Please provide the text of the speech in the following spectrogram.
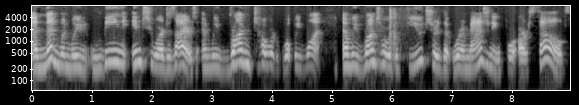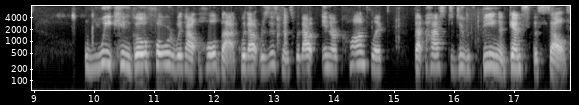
And then when we lean into our desires and we run toward what we want and we run toward the future that we're imagining for ourselves, we can go forward without holdback, without resistance, without inner conflict that has to do with being against the self.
